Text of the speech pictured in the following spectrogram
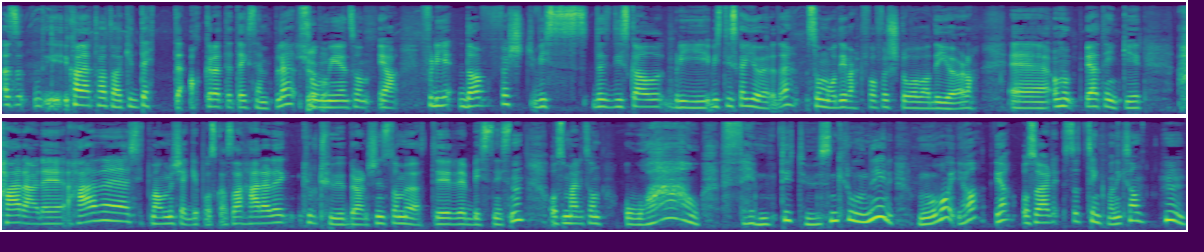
Altså, kan jeg ta tak i dette? Dette, akkurat dette eksempelet som i en sånn Ja, fordi da først, hvis de skal bli Hvis de skal gjøre det, så må de i hvert fall forstå hva de gjør, da. Eh, og jeg tenker her er det Her eh, sitter man med skjegget i postkassa. Her er det kulturbransjen som møter businessen, og som er litt sånn Wow! 50 000 kroner! Wow, ja, ja. Og så, det, så, tenker man ikke sånn hm,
